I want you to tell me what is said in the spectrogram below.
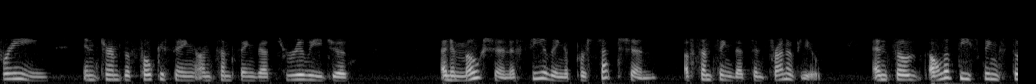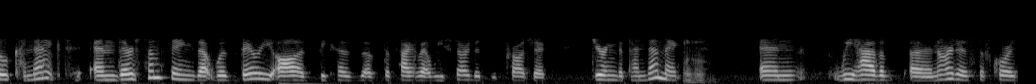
freeing in terms of focusing on something that's really just an emotion, a feeling, a perception of something that's in front of you. And so all of these things still connect. And there's something that was very odd because of the fact that we started this project during the pandemic. Mm-hmm. And we have a, an artist, of course,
